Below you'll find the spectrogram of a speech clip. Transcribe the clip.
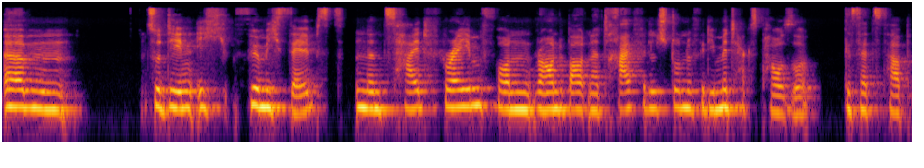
ähm, zu denen ich für mich selbst einen Zeitframe von roundabout einer Dreiviertelstunde für die Mittagspause gesetzt habe.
